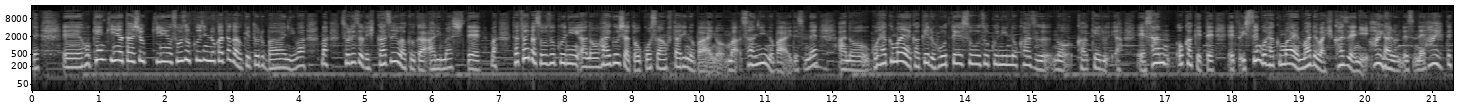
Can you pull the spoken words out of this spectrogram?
で、えー、保険金や退職金を相続人の方が受け取る場合には、まあ、それぞれ非課税枠がありまして、まあ、例えば相続人あの配偶者とお子さん2人の場合の、まあ、3人の場合ですねあの500万円かける法定相続人の数のかけるあ、え3をかけて、えっと、1500万円までは非課税になるんですね。はいはい、で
